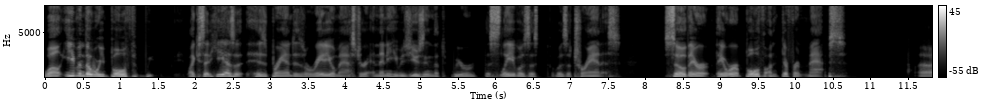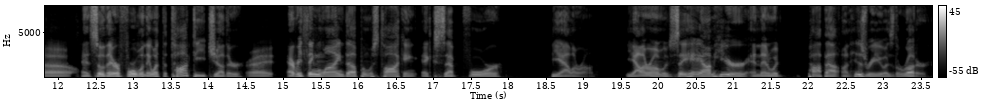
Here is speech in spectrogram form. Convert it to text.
Well, even though we both, we, like I said, he has a his brand is a Radio Master, and then he was using the we were the slave was a was a Taranis, so they were they were both on different maps, Oh, and so therefore when they went to talk to each other, right. everything lined up and was talking except for the aileron. The aileron would say, "Hey, I'm here," and then would pop out on his radio as the rudder.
